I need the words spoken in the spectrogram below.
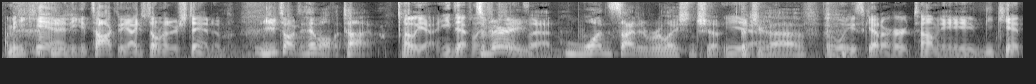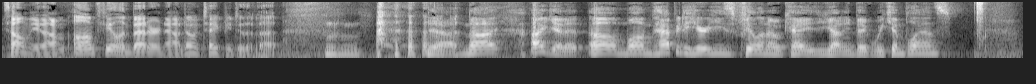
I mean, he can. He can talk to me. I just don't understand him. You talk to him all the time. Oh yeah, he definitely It's a very that. one-sided relationship that you have. But when he's got a hurt tummy, you can't tell me that I'm. Oh, I'm feeling better now. Don't take me to the vet. yeah, no, I, I get it. Um, well, I'm happy to hear he's feeling okay. You got any big weekend plans?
